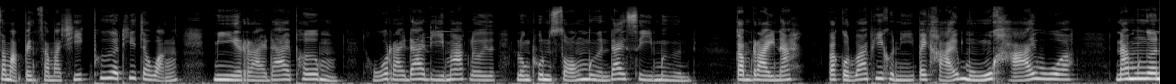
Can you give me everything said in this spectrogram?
สมัครเป็นสมาชิกเพื่อที่จะหวังมีรายได้เพิ่มโหรายได้ดีมากเลย ลงทุน 20,000 ได้ 40,000กำไรนะ ปรากฏว่าพี่คนนี้ไปขายหมูขายวัวนำเงิน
